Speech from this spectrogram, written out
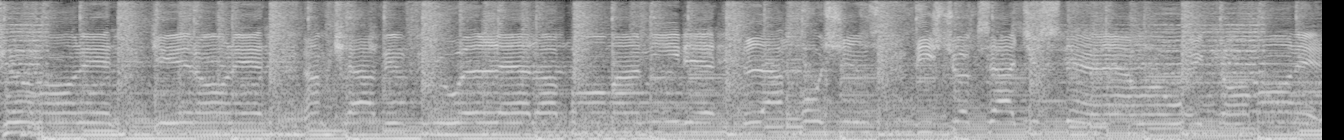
Come on in, get on it. I'm carving through a letter bomb. I need it. Like potions, these drugs are just an hour away. Come on it,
